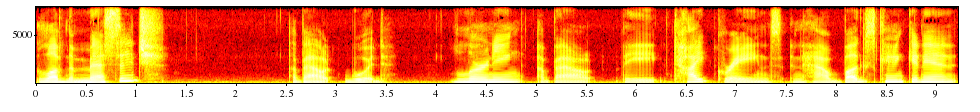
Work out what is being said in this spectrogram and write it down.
love the message about wood, learning about the tight grains and how bugs can't get in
